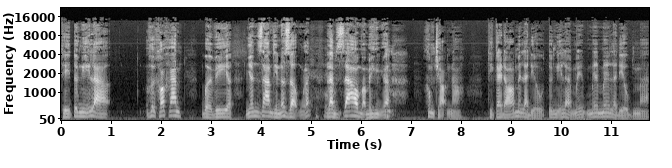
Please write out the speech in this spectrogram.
thì tôi nghĩ là hơi khó khăn bởi vì ờ, nhân gian thì nó rộng lắm. Làm sao mà mình ờ, không chọn nó? Thì cái đó mới là điều tôi nghĩ là mới mới mới là điều mà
